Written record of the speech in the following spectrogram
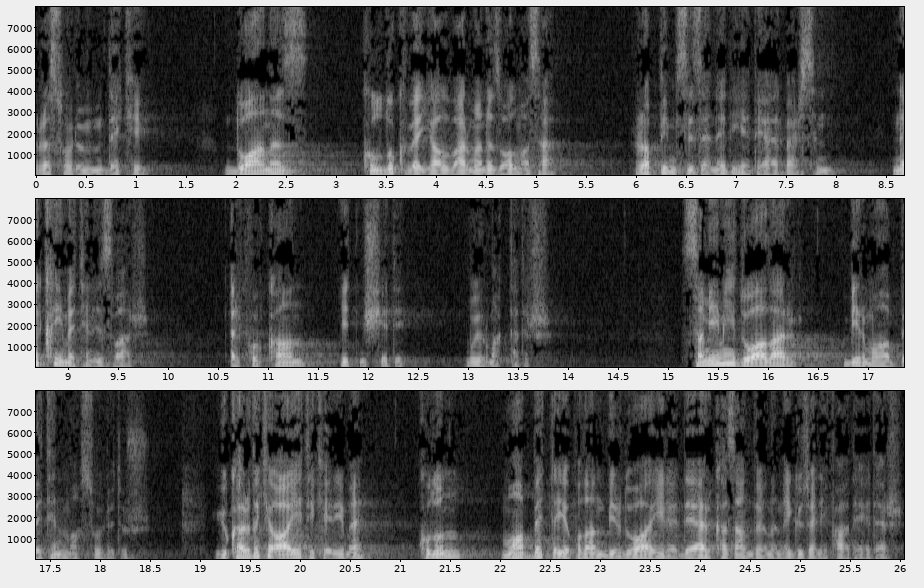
Resulüm de ki, duanız, kulluk ve yalvarmanız olmasa, Rabbim size ne diye değer versin? Ne kıymetiniz var? El-Furkan 77 buyurmaktadır. Samimi dualar bir muhabbetin mahsulüdür. Yukarıdaki ayet-i kerime, kulun muhabbetle yapılan bir dua ile değer kazandığını ne güzel ifade eder.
